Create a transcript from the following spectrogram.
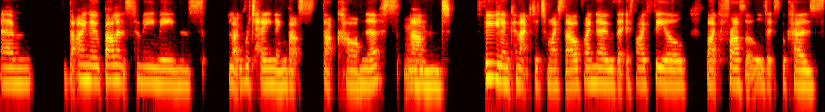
Um, but I know balance for me means like retaining that's that calmness Mm. and feeling connected to myself. I know that if I feel like frazzled, it's because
